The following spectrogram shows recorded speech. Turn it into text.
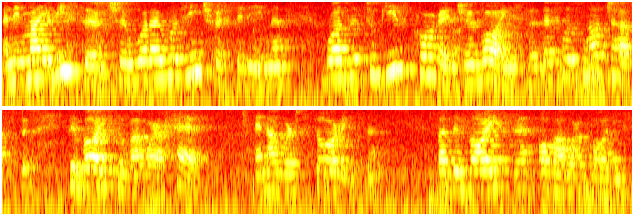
And in my research, uh, what I was interested in was to give courage a voice that was not just the voice of our head and our stories, but the voice of our bodies.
